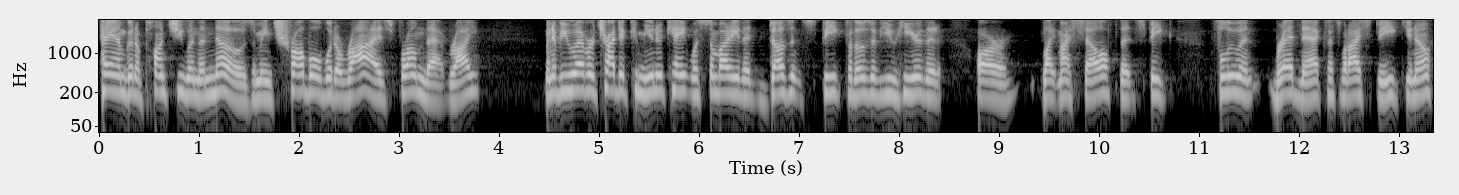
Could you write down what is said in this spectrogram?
Hey, I'm going to punch you in the nose. I mean, trouble would arise from that, right? I mean, have you ever tried to communicate with somebody that doesn't speak? For those of you here that are like myself, that speak fluent redneck, that's what I speak, you know?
